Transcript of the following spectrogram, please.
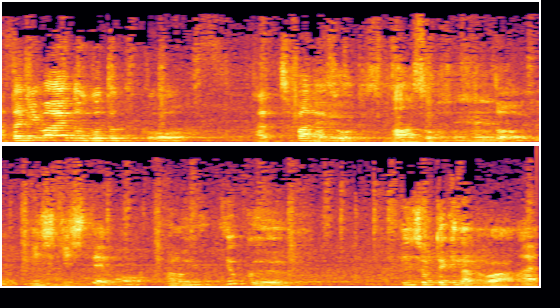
当たり前のごとくこうタッチパネルあそうですね。あそうですねと認識してもあのよく印象的なのは、はい。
